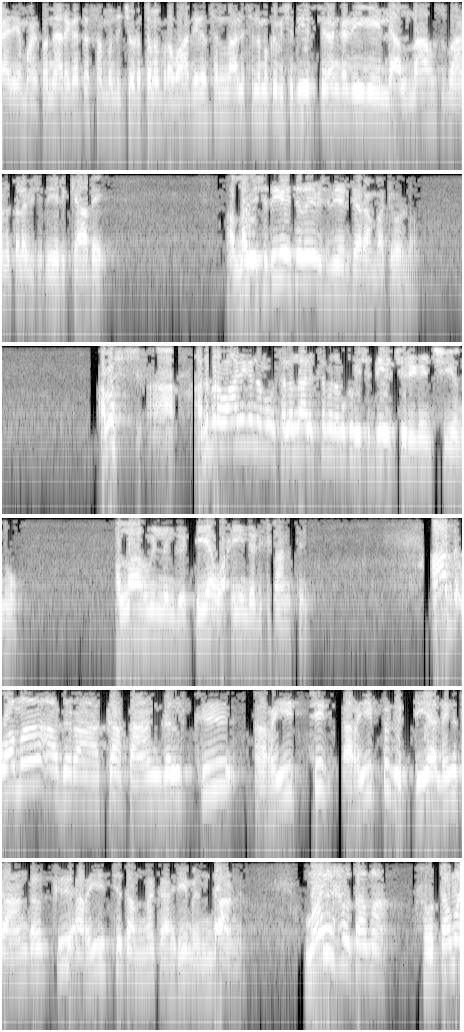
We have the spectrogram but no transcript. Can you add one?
കാര്യമാണ്. ഇപ്പൊ നരകത്തെ സംബന്ധിച്ചിടത്തോളം പ്രവാചകൻ സല്ലാ അലൈഹി നമുക്ക് വിശദീകരിച്ചു തരാൻ കഴിയുകയില്ല അള്ളാഹു സുബാനത്തല വിശദീകരിക്കാതെ. അള്ള വിശദീകരിച്ചതേ വിശദീകരിച്ചു തരാൻ പറ്റുള്ളൂ. അപ്പൊ അത് പ്രവാചകൻ നമുക്ക് സല്ലാ അലിസ്ലം നമുക്ക് വിശദീകരിച്ചു തരികയും ചെയ്യുന്നു. അള്ളാഹുവിൽ നിന്ന് കിട്ടിയ വഹയിന്റെ അടിസ്ഥാനത്തിൽ. അത് ഒമാ അതിറാക്ക താങ്കൾക്ക് അറിയിച്ച് അറിയിപ്പ് കിട്ടിയ അല്ലെങ്കിൽ താങ്കൾക്ക് അറിയിച്ചു തന്ന കാര്യം എന്താണ്? മൽ ഹുതമ ഹുതമ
